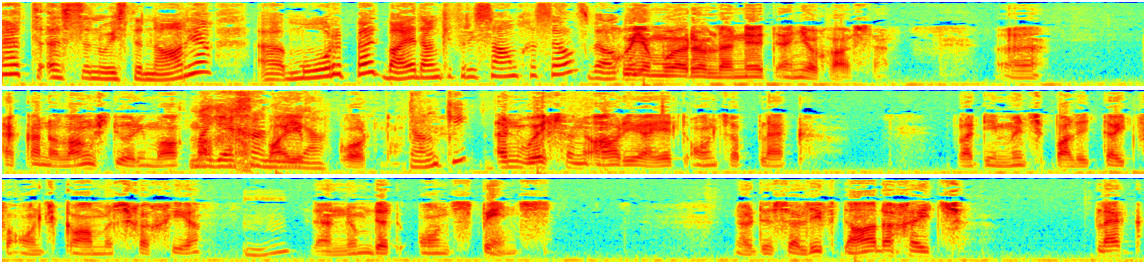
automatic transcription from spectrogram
Pat is in Westernaria. Uh, Môre Pat, baie dankie vir die saamgesels. Welkom. Goeiemôre Lenet en jou gaste. Uh ek kan 'n lang storie maak, maar jy gaan baie ja. kort maak. Dankie. In Western Area het ons 'n plek wat die munisipaliteit vir ons kamers gegee. Mm Dan noem dit ons spens. Nou dis 'n liefdadigheidsplek.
